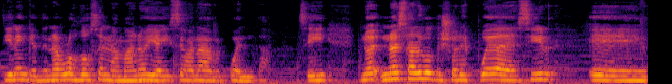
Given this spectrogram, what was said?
tienen que tener los dos en la mano y ahí se van a dar cuenta. ¿sí? No, no es algo que yo les pueda decir eh,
